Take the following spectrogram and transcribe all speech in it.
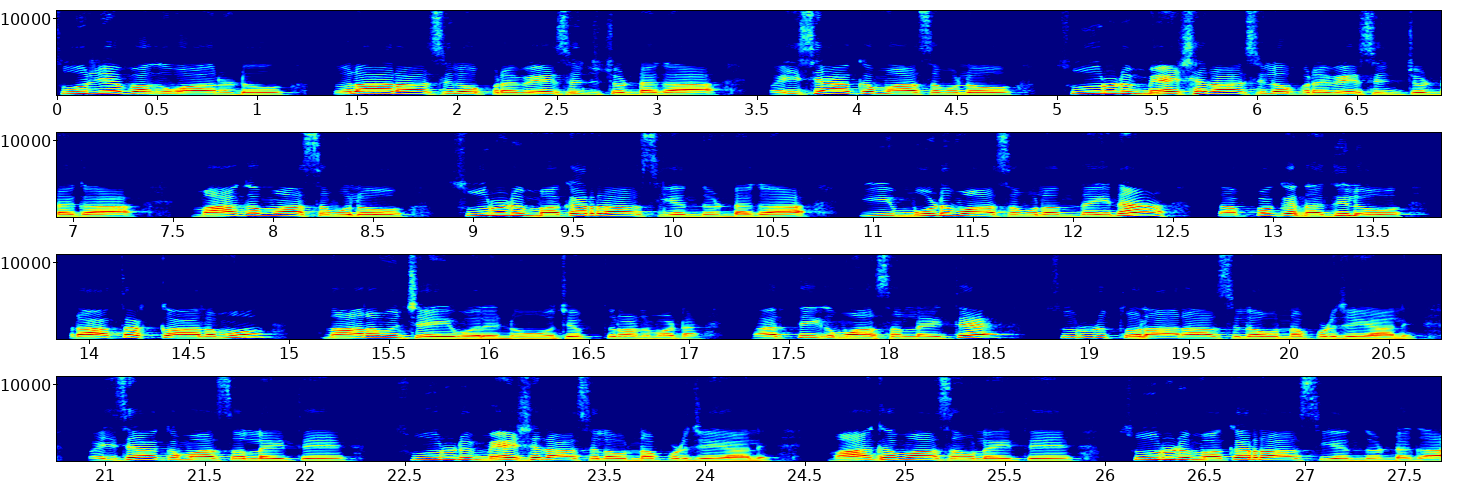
సూర్య భగవానుడు తులారాశిలో ప్రవేశించుచుండగా వైశాఖ మాసములో సూర్యుడు మేషరాశిలో ప్రవేశించుండగా మాఘమాసములో సూర్యుడు మకర రాశి ఎందుండగా ఈ మూడు మాసములందైనా తప్పక నదిలో ప్రాతకాలము స్నానము చేయవలెను చెప్తున్నాను అనమాట కార్తీక మాసంలో అయితే సూర్యుడు తులారాశిలో ఉన్నప్పుడు చేయాలి. వైశాఖ మాసంలో అయితే సూర్యుడు మేషరాశిలో ఉన్నప్పుడు చేయాలి. మాఘమాసంలో అయితే సూర్యుడు మకర రాశి ఎందుండగా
